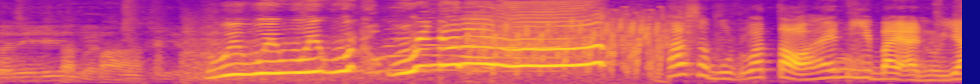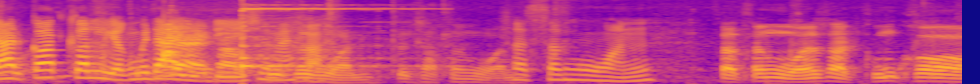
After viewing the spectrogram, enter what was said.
ตัวนี้เหมือนอุ้ยอุ้ยอุ้ยอุ้ยอุ้ยน่ารักถ้าสมมติว่าต่อให้มีใบอนุญาตก็ก็เลี้ยงไม่ได้อยู่ดีใช่ไหมสัตคะว์สงวนเป็นสัตว์สงวนสัตว์สงวน สัตว์สงวนสัตว์คุ้มครอง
